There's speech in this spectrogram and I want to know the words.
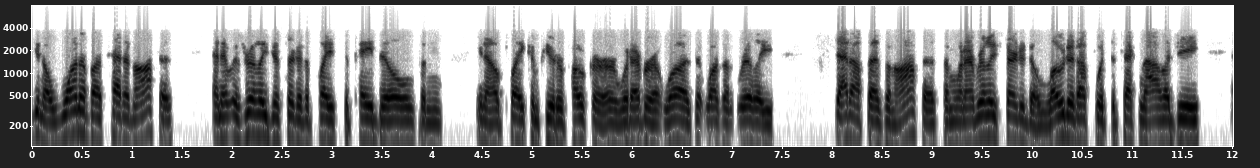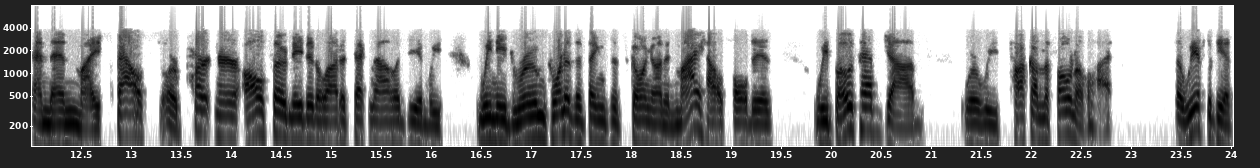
you know, one of us had an office and it was really just sort of the place to pay bills and, you know, play computer poker or whatever it was. It wasn't really set up as an office. And when I really started to load it up with the technology, and then my spouse or partner also needed a lot of technology, and we we need rooms. One of the things that's going on in my household is we both have jobs where we talk on the phone a lot, so we have to be as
